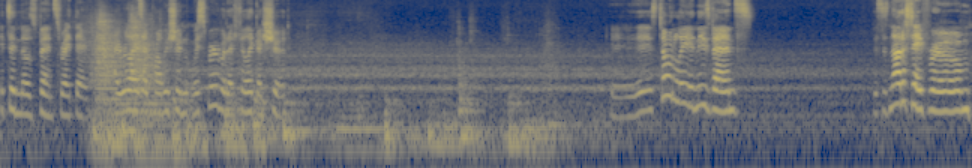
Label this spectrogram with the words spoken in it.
it's in those vents right there. I realize I probably shouldn't whisper, but I feel like I should. Is totally in these vents. This is not a safe room.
